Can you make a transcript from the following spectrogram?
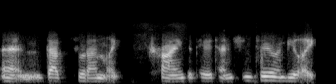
and that's what I'm like trying to pay attention to and be like,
